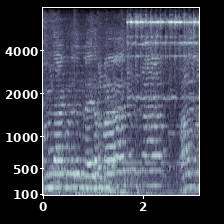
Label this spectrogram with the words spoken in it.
चिन्ताकुलचन्द्रे धर्मात् पंच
